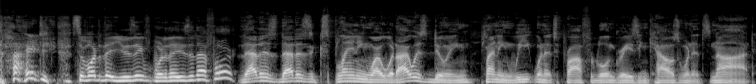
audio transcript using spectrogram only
so what are they using? What are they using that for? That is that is explaining why what I was doing, planting wheat when it's profitable and grazing cows when it's not,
